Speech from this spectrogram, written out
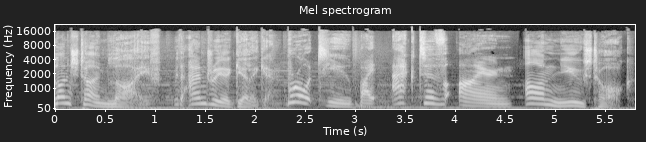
Lunchtime Live with Andrea Gilligan Brought to you by Active Iron. on Newstalk.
